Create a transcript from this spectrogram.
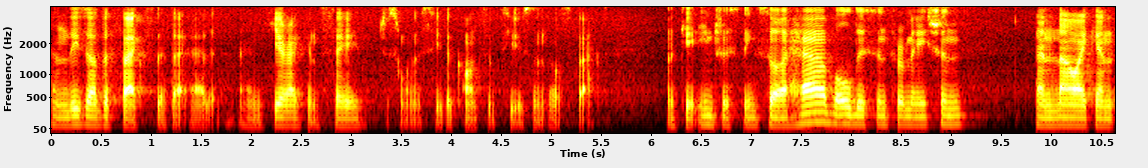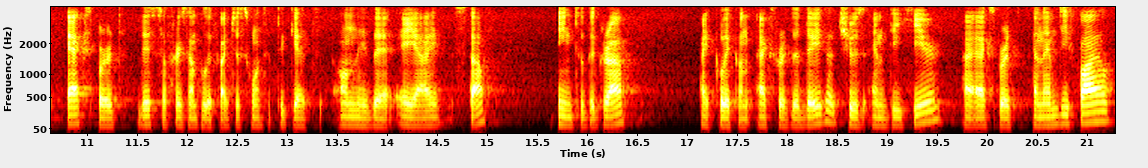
And these are the facts that I added. And here I can say, just want to see the concepts used in those facts. Okay, interesting. So I have all this information and now I can export this. So for example, if I just wanted to get only the AI stuff into the graph, I click on export the data, choose MD here, I export an MD file,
